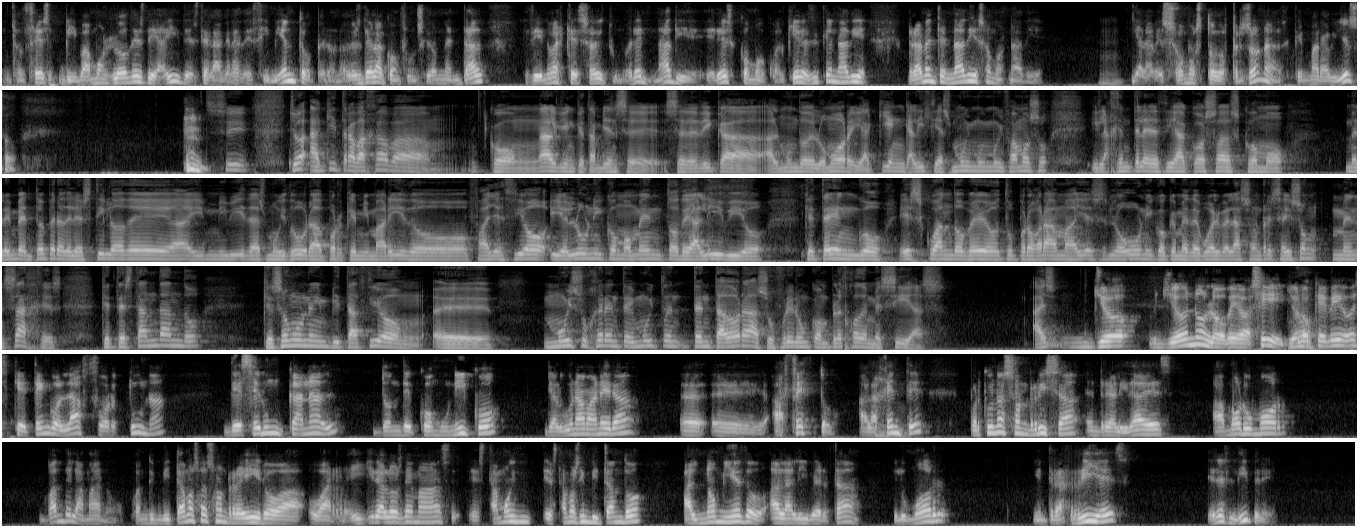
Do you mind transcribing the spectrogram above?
Entonces, vivámoslo desde ahí, desde el agradecimiento, pero no desde la confusión mental. Es decir, no es que soy, tú no eres nadie, eres como cualquiera. Es que nadie, realmente nadie somos nadie. Y a la vez somos todos personas, que es maravilloso. Sí, yo aquí trabajaba con alguien que también se, se dedica al mundo del humor y aquí en Galicia es muy, muy, muy famoso y la gente le decía cosas como, me lo invento, pero del estilo de, ay, mi vida es muy dura porque mi marido falleció y el único momento de alivio que tengo es cuando veo tu programa y es lo único que me devuelve la sonrisa y son mensajes que te están dando que son una invitación eh, muy sugerente y muy tentadora a sufrir un complejo de Mesías. Yo, yo no lo veo así. Yo lo que veo es que tengo la fortuna de ser un canal donde comunico de alguna manera eh, eh, afecto a la gente, porque una sonrisa en realidad es amor, humor, van de la mano. Cuando invitamos a sonreír o a, reír a los demás, estamos, estamos invitando al no miedo, a la libertad. El humor, mientras ríes, eres libre.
